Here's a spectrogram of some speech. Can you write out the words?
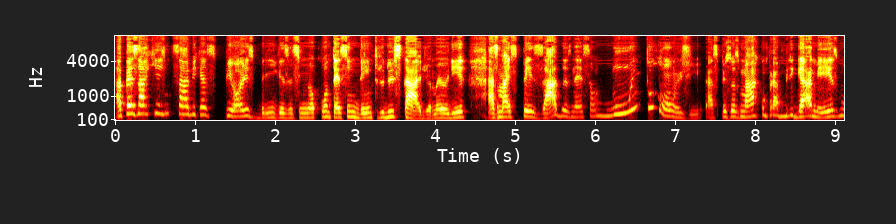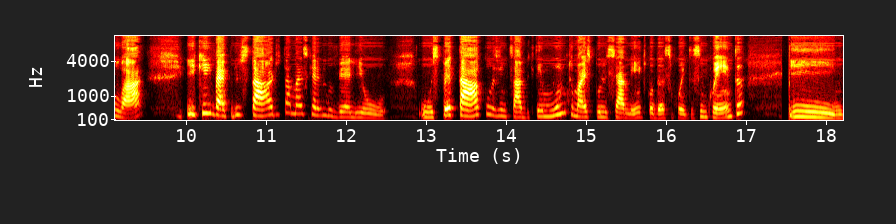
Apesar que a gente sabe que as piores brigas, assim, não acontecem dentro do estádio. A maioria, as mais pesadas, né, são muito longe. As pessoas marcam para brigar mesmo lá. E quem vai para o estádio tá mais querendo ver ali o, o espetáculo. A gente sabe que tem muito muito mais policiamento quando é 50-50. E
